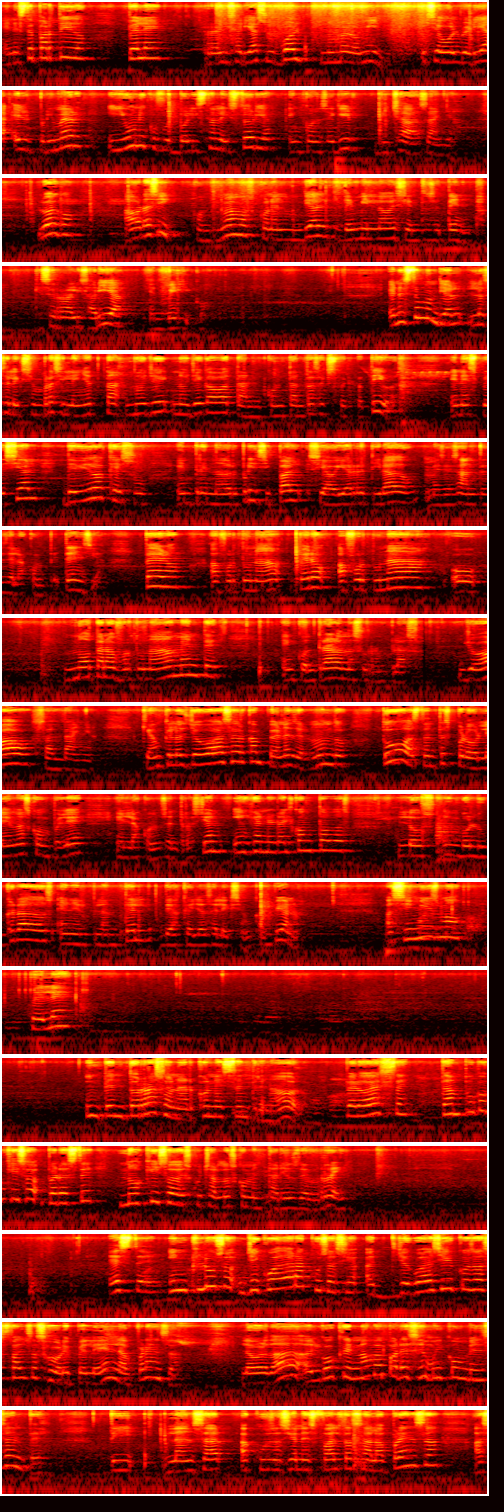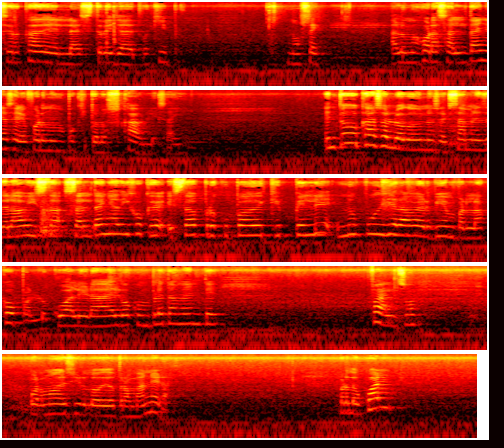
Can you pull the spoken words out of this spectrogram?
En este partido, Pelé realizaría su gol número 1000 y se volvería el primer y único futbolista en la historia en conseguir dicha hazaña. Luego, ahora sí, continuamos con el Mundial de 1970, que se realizaría en México. En este mundial la selección brasileña no, no llegaba tan, con tantas expectativas, en especial debido a que su entrenador principal se había retirado meses antes de la competencia, pero afortunada, pero afortunada o no tan afortunadamente encontraron a su reemplazo, Joao Saldaña, que aunque los llevó a ser campeones del mundo, tuvo bastantes problemas con Pelé en la concentración y en general con todos los involucrados en el plantel de aquella selección campeona. Asimismo, Pelé intentó razonar con este entrenador, pero este tampoco quiso, pero este no quiso escuchar los comentarios de O'Reilly. Este incluso llegó a dar acusación, llegó a decir cosas falsas sobre Pelé en la prensa. La verdad, algo que no me parece muy convincente. De lanzar acusaciones faltas a la prensa acerca de la estrella de tu equipo. No sé. A lo mejor a Saldaña se le fueron un poquito los cables ahí. En todo caso, luego de unos exámenes de la vista, Saldaña dijo que estaba preocupado de que Pelé no pudiera ver bien para la copa, lo cual era algo completamente falso, por no decirlo de otra manera por lo cual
